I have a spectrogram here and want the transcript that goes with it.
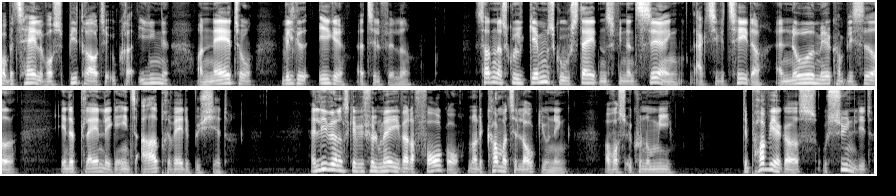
for at betale vores bidrag til Ukraine og NATO, hvilket ikke er tilfældet. Sådan at skulle gennemskue statens finansiering af aktiviteter er noget mere kompliceret, end at planlægge ens eget private budget. Alligevel skal vi følge med i, hvad der foregår, når det kommer til lovgivning og vores økonomi. Det påvirker os usynligt,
